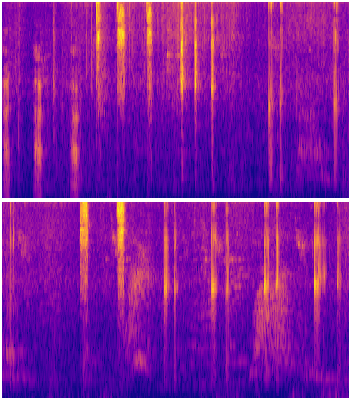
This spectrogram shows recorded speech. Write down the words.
Arf, arf, arf. Thank.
